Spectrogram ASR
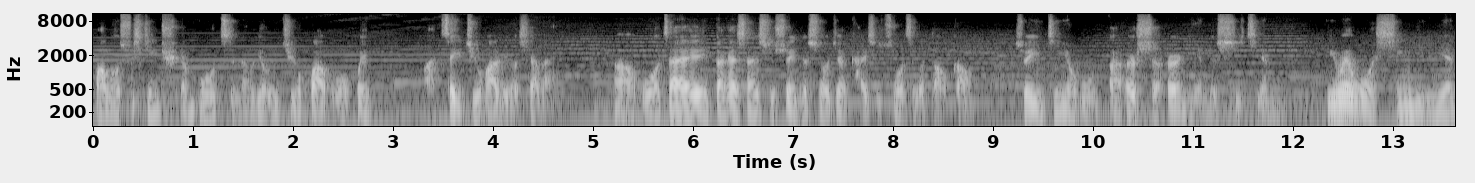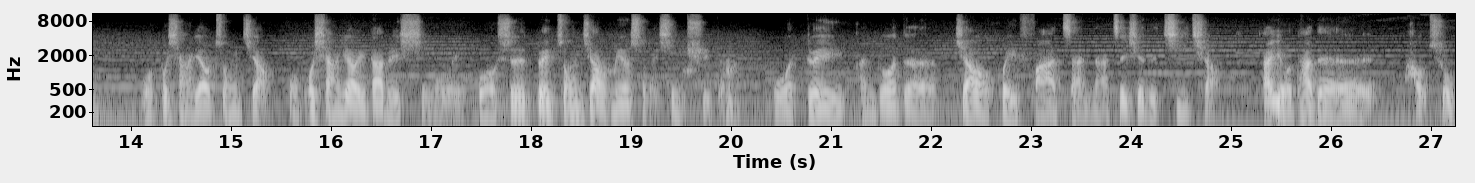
保罗书信全部只能留一句话，我会把这句话留下来。啊，我在大概三十岁的时候就开始做这个祷告。所以已经有五呃二十二年的时间了，因为我心里面我不想要宗教，我不想要一大堆行为，我是对宗教没有什么兴趣的。我对很多的教会发展啊这些的技巧，它有它的好处，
